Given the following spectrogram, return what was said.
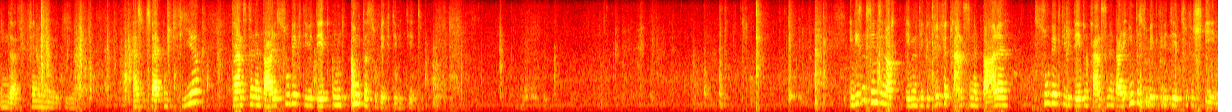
in der Phänomenologie. Also 2.4, transzendentale Subjektivität und Intersubjektivität. In diesem Sinn sind auch eben die Begriffe transzendentale Subjektivität und transzendentale Intersubjektivität zu verstehen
